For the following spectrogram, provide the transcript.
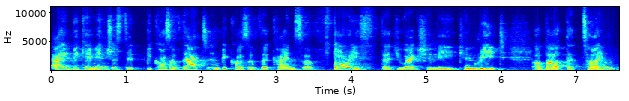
I became interested because of that and because of the kinds of stories that you actually can read about that time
